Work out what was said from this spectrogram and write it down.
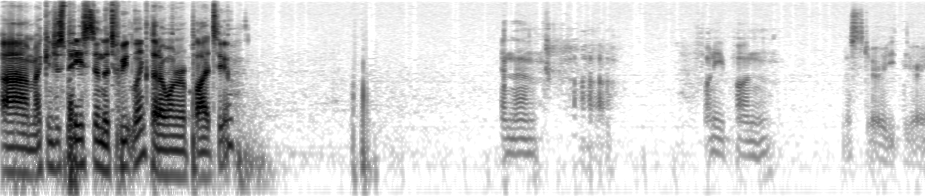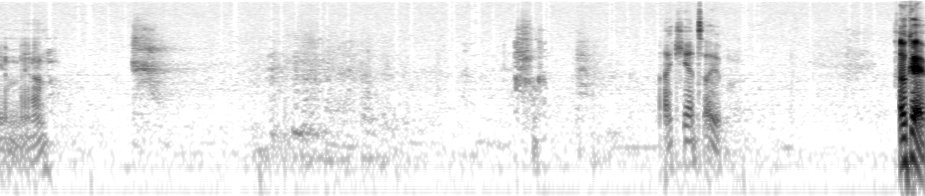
um, I can just paste in the tweet link that I want to reply to. And then, uh, funny pun, Mr. Ethereum man. I can't type. Okay.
